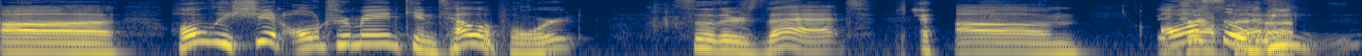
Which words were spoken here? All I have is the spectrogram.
Uh, holy shit, Ultraman can teleport. So there's that. Um, also, we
